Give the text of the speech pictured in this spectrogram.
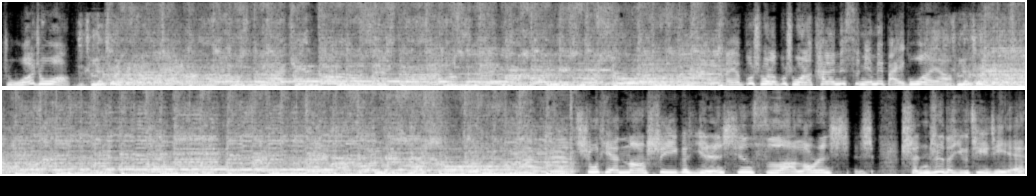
茁壮。哎呀，不说了，不说了，看来那四年没白过呀。秋天呢，是一个引人心思啊、劳人神神志的一个季节。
